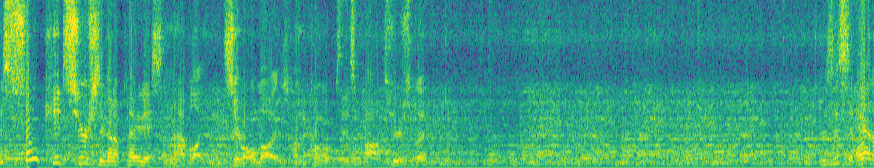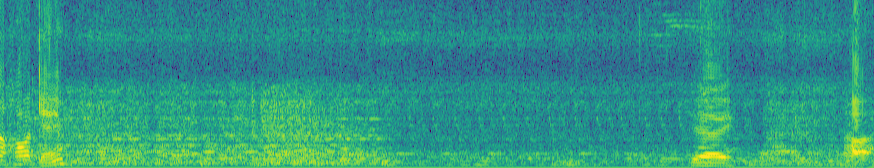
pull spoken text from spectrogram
Is some kids seriously gonna play this and have like zero lives when they come up to this part? Seriously. Does this end a hard game? Yay. Ah.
